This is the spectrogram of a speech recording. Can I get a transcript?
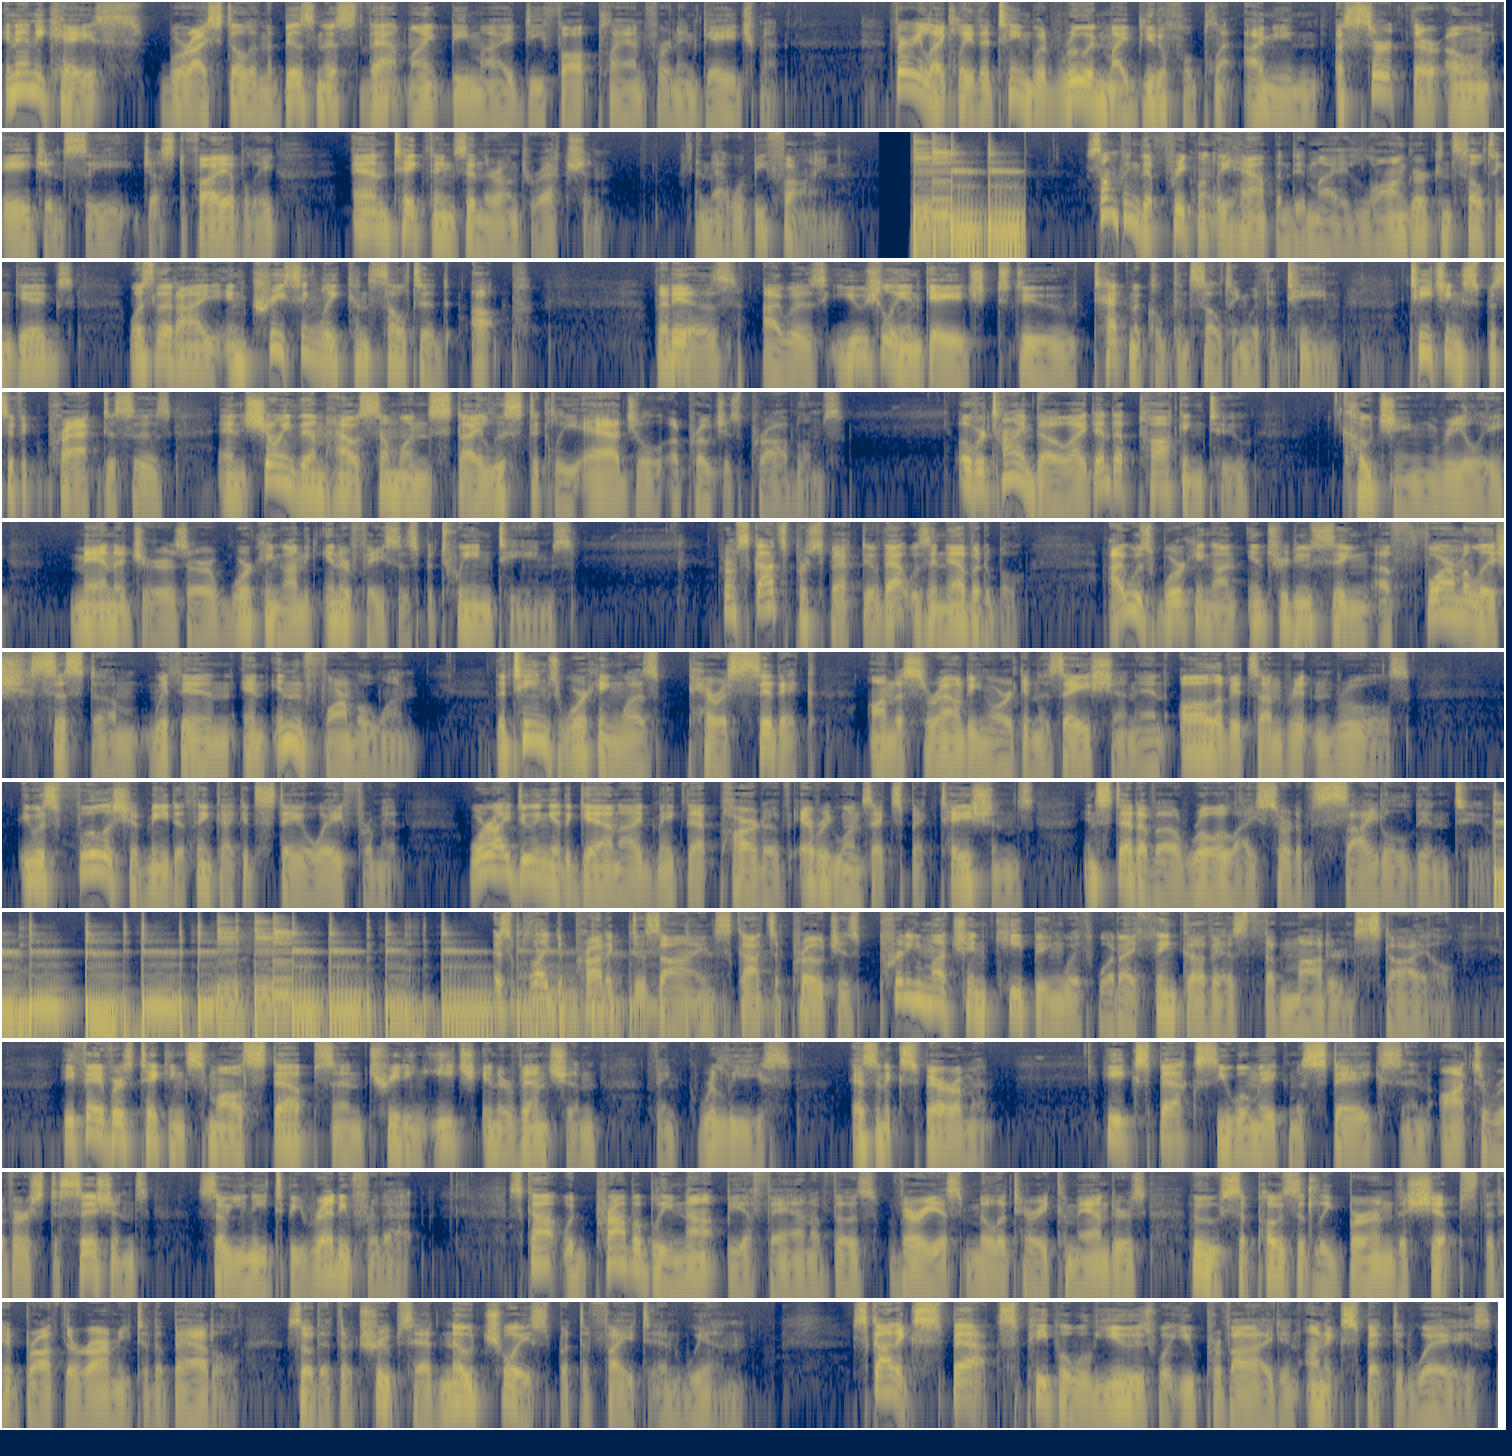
In any case, were I still in the business, that might be my default plan for an engagement. Very likely the team would ruin my beautiful plan, I mean, assert their own agency, justifiably, and take things in their own direction. And that would be fine. Something that frequently happened in my longer consulting gigs was that I increasingly consulted up. That is, I was usually engaged to do technical consulting with a team, teaching specific practices and showing them how someone stylistically agile approaches problems. Over time, though, I'd end up talking to, coaching really, managers or working on the interfaces between teams. From Scott's perspective, that was inevitable. I was working on introducing a formalish system within an informal one. The team's working was parasitic on the surrounding organization and all of its unwritten rules. It was foolish of me to think I could stay away from it. Were I doing it again, I'd make that part of everyone's expectations instead of a role I sort of sidled into. As applied to product design, Scott's approach is pretty much in keeping with what I think of as the modern style. He favors taking small steps and treating each intervention, think release, as an experiment. He expects you will make mistakes and ought to reverse decisions, so you need to be ready for that. Scott would probably not be a fan of those various military commanders who supposedly burned the ships that had brought their army to the battle, so that their troops had no choice but to fight and win. Scott expects people will use what you provide in unexpected ways.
